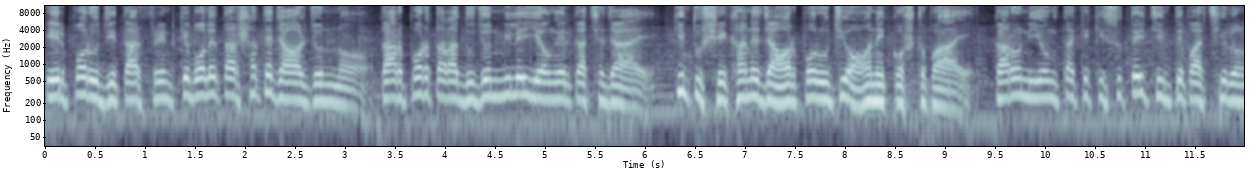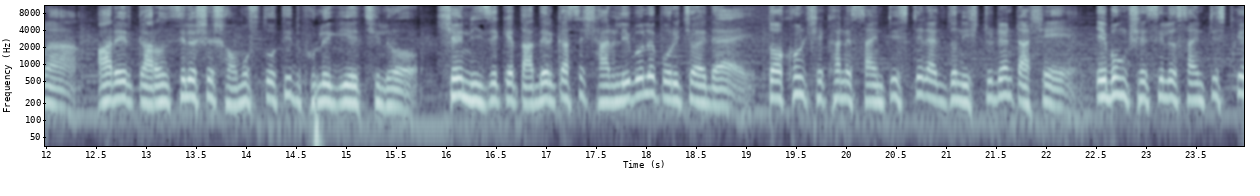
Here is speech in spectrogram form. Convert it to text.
এরপর উজি তার ফ্রেন্ডকে বলে তার সাথে যাওয়ার জন্য। তারপর তারা দুজন মিলে ইয়ং এর কাছে যায়। কিন্তু সেখানে যাওয়ার পর উজি অনেক কষ্ট পায়। কারণ ইয়ং তাকে কিছুতেই চিনতে পারছিল না। আর এর কারণ ছিল সে সমস্ত অতীত ভুলে গিয়েছিল। সে নিজেকে তাদের কাছে শার্লি বলে পরিচয় দেয়। তখন সেখানে সায়েন্টিস্টের একজন স্টুডেন্ট আসে এবং সে ছিল সায়েন্টিস্টকে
